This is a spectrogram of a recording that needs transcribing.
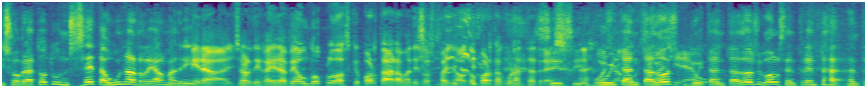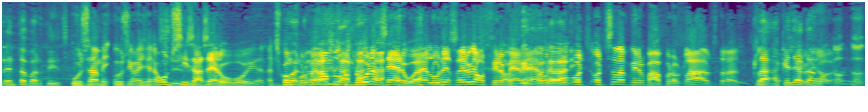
i sobretot un 7-1 al Real Madrid. Mira, Jordi, gairebé el doble dels que porta ara mateix l'Espanyol, que en porta 43. Sí, sí, Us- us 82, imagineu? 82 gols en 30, en 30 partits. Us, us imagineu un Sí, 6 a 0 avui? Ens conformem Bueno, amb, amb l'1 a 0, eh? L'1 a 0 i el firmem, El eh? On, Dani. on, on s'ha de firmar, però clar, ostres. Clar, aquella... No, no,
